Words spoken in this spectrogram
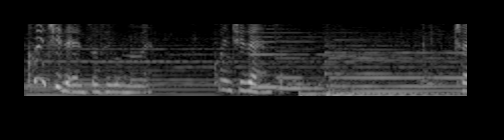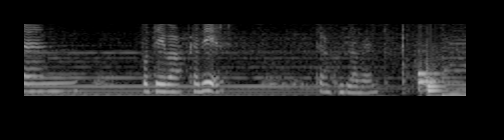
coincidenza secondo me. Coincidenza. Cioè, poteva accadere tranquillamente.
